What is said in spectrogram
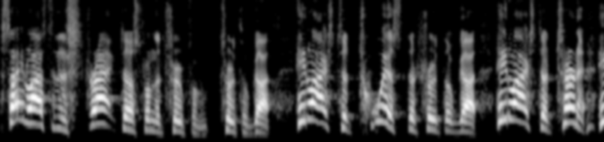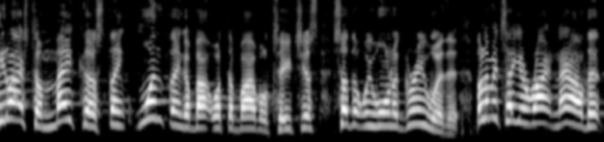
Satan likes to distract us from the truth of, truth of God. He likes to twist the truth of God. He likes to turn it. He likes to make us think one thing about what the Bible teaches so that we won't agree with it. But let me tell you right now that,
